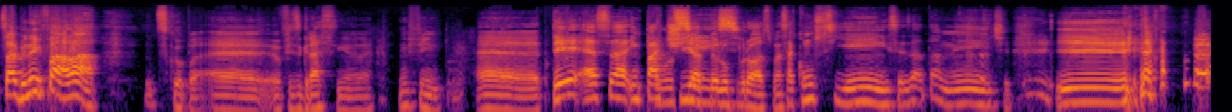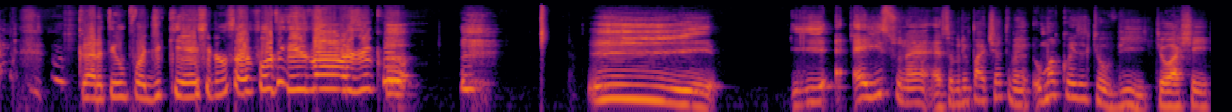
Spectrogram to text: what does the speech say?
sabe nem falar. Desculpa, é, eu fiz gracinha, né? Enfim, é, ter essa empatia pelo próximo, essa consciência, exatamente. E O cara tem um podcast, ele não sabe português básico. E, e é isso, né? É sobre empatia também. Uma coisa que eu vi, que eu achei,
